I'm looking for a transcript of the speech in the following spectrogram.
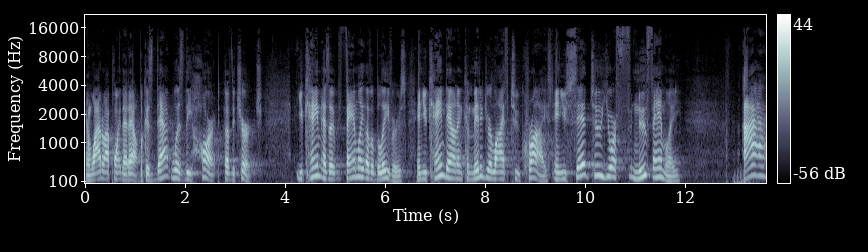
And why do I point that out? Because that was the heart of the church. You came as a family of believers, and you came down and committed your life to Christ, and you said to your f- new family, I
